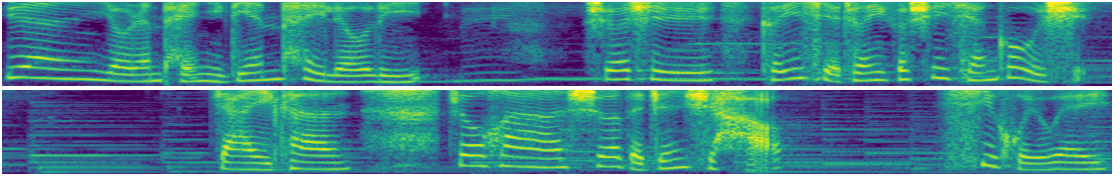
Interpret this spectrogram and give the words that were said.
愿有人陪你颠沛流离，说是可以写成一个睡前故事。乍一看，这话说的真是好；细回味，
